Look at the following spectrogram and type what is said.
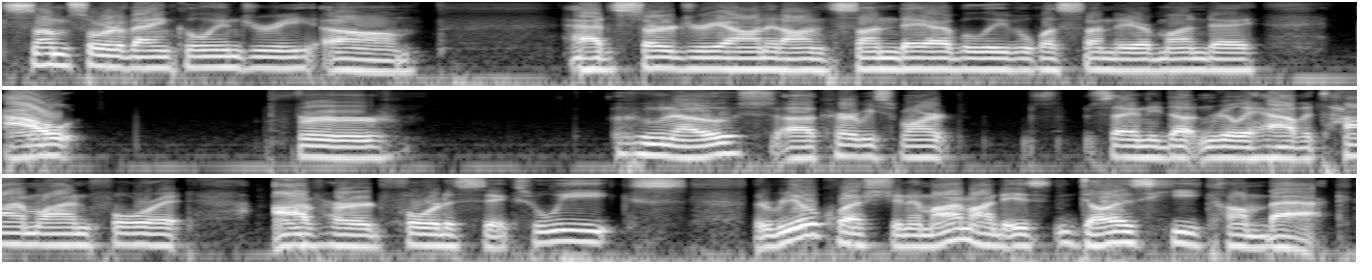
Some sort of ankle injury. Um, had surgery on it on Sunday, I believe it was Sunday or Monday. Out for who knows. Uh, Kirby Smart saying he doesn't really have a timeline for it. I've heard four to six weeks. The real question in my mind is, does he come back?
